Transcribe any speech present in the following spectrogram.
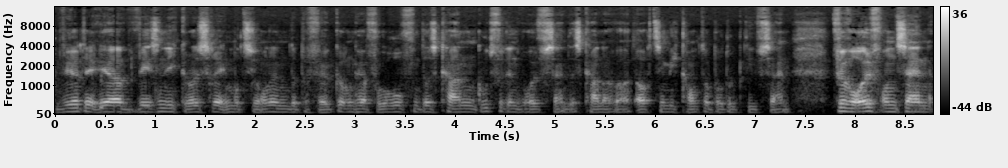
würde er wesentlich größere Emotionen in der Bevölkerung hervorrufen. Das kann gut für den Wolf sein, das kann aber auch ziemlich kontraproduktiv sein für Wolf und sein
